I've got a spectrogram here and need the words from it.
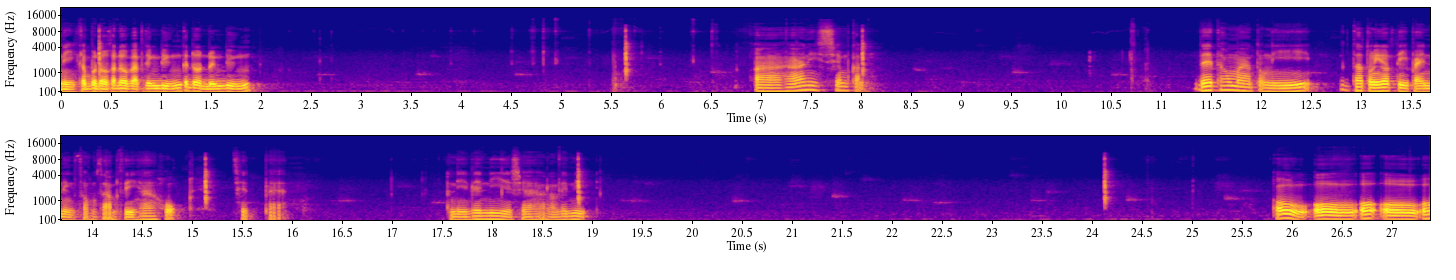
นี่กระโดดกระโดดแบบดึงดึงกระโดดดึงดึงอ่าฮะนี่เชื่อมกัน ได้เท่ามาตรงนี้ ถ้าตรงนี้เราตีไปหนึ่งสองสามสี่ห้าหกเจ็ดแปด อันนี้เล่นนี่ใช่ไหมเราเล่นนี่โอ้โอ้โอ้โอ้โอ้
